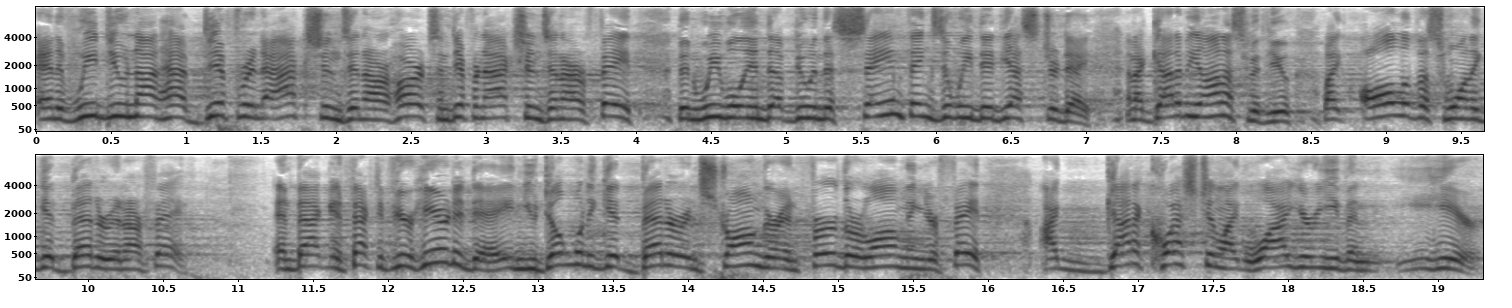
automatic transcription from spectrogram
And if we do not have different actions in our hearts and different actions in our faith, then we will end up doing the same things that we did yesterday. And I got to be honest with you, like all of us want to get better in our faith. And back, in fact, if you're here today and you don't want to get better and stronger and further along in your faith, I got to question like why you're even here.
